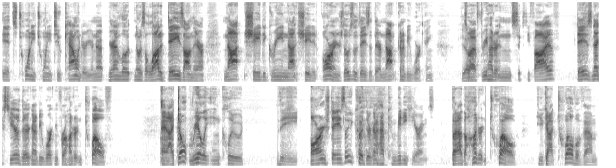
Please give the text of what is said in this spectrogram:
its 2022 calendar. You're not, you're gonna notice a lot of days on there, not shaded green, not shaded orange. Those are the days that they're not going to be working. So I have 365 days next year. They're going to be working for 112, and I don't really include the orange days, though you could, they're going to have committee hearings. But out of the 112, you got 12 of them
